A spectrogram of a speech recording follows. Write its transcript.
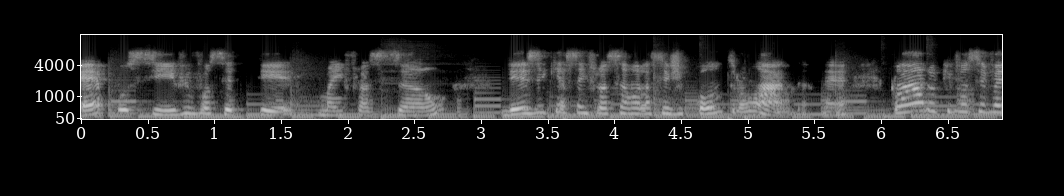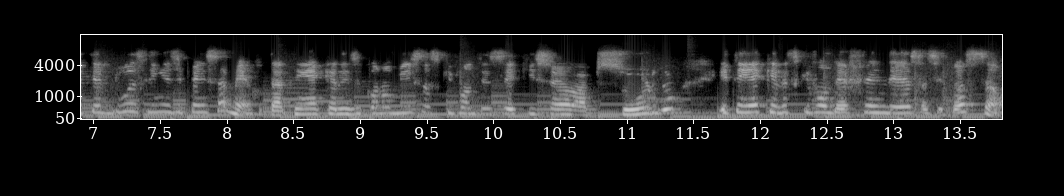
é possível você ter uma inflação desde que essa inflação ela seja controlada, né? Claro que você vai ter duas linhas de pensamento, tá? Tem aqueles economistas que vão dizer que isso é um absurdo e tem aqueles que vão defender essa situação.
